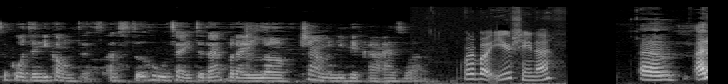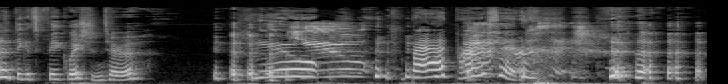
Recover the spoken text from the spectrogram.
to Courting the Countess. I still hold tight to that, but I love Charming the Vicar as well. What about you, Sheena? Um, I don't think it's a fair question, Tara. You, you bad person.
